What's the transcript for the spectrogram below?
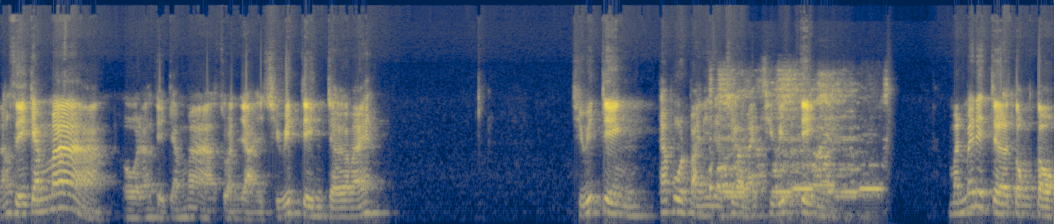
รังสีแกมมา อ้รังสีแกมมาส่วนใหญ่ชีวิตจริงเจอไหม ชีวิตจริง ถ้าพูดไปนี่จะเชื่อไหมชีวิตจริง มันไม่ได้เจอตรง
